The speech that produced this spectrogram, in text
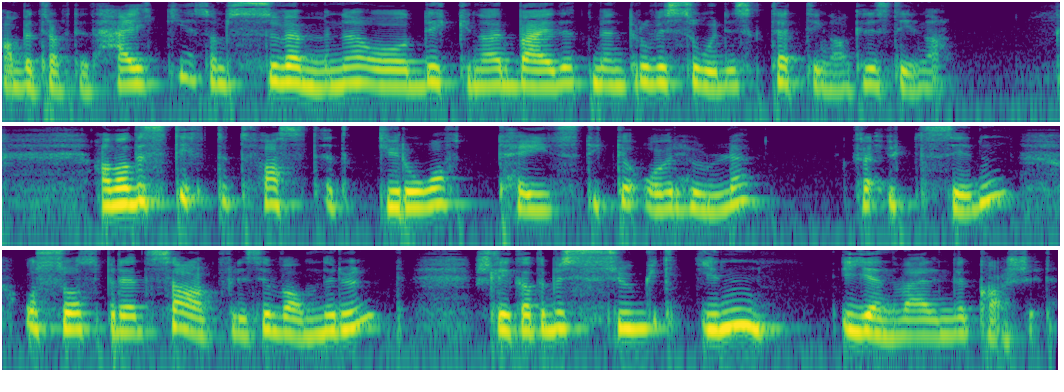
Han betraktet Heikki som svømmende og dykkende arbeidet med en provisorisk tetting av Kristina. Han hadde stiftet fast et grovt tøystykke over hullet fra utsiden, og så spredd sagflis i vannet rundt, slik at det ble sugd inn i gjenværende lekkasjer.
